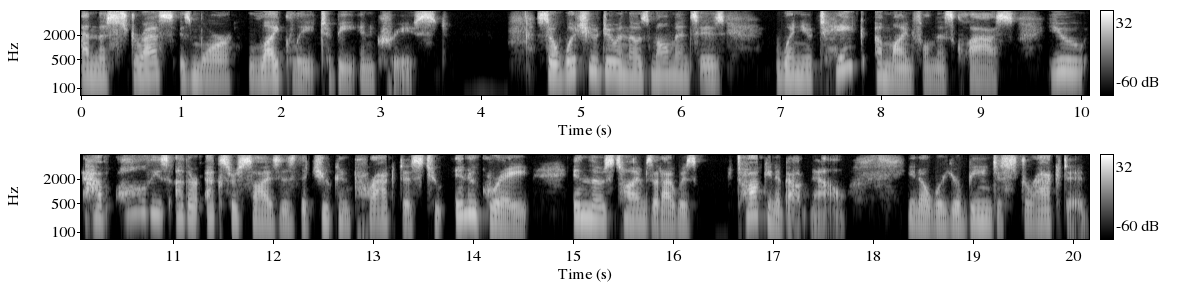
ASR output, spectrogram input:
and the stress is more likely to be increased. So, what you do in those moments is when you take a mindfulness class, you have all these other exercises that you can practice to integrate in those times that I was talking about now, you know, where you're being distracted.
